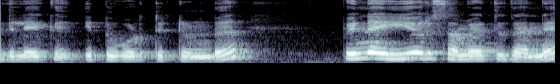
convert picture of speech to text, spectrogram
ഇതിലേക്ക് ഇട്ട് കൊടുത്തിട്ടുണ്ട്. പിന്നെ ഈ ഒരു സമയത്ത് തന്നെ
